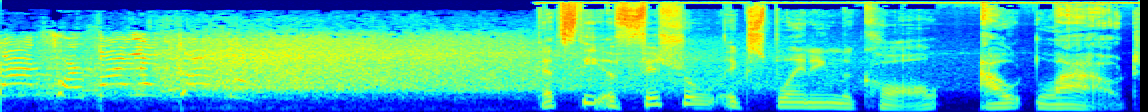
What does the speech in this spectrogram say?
card for violent conduct. That's the official explaining the call out loud.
